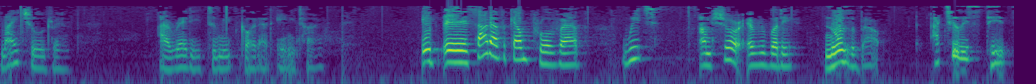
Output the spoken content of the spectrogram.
my children are ready to meet God at any time. a South African proverb which I'm sure everybody knows about actually states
